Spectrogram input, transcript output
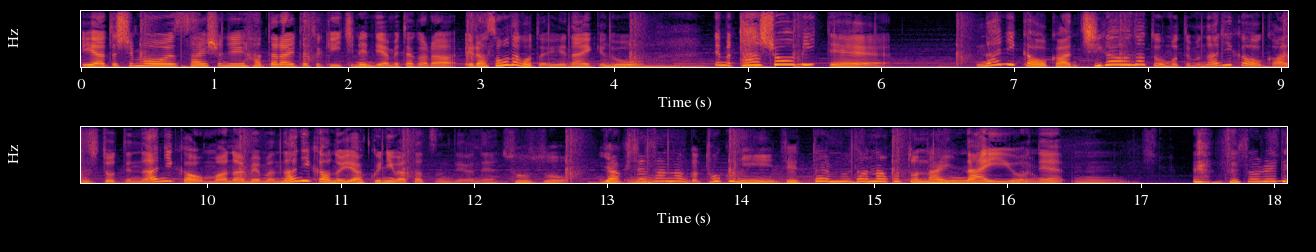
いや私も最初に働いた時1年で辞めたから偉そうなことは言えないけど、うん。でも多少見て何かをかん違うなと思っても何かを感じ取って何かを学べば何かの役には立つんだよね。そうそう。役者さんなんか特に絶対無駄なことない、ないよね。うん。で それで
